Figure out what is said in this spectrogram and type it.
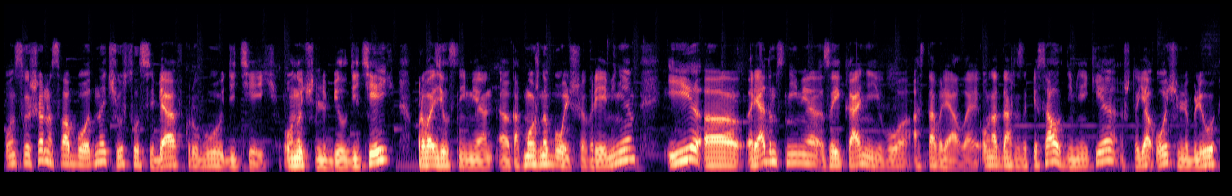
он совершенно свободно чувствовал себя в кругу детей. Он очень любил детей, проводил с ними э, как можно больше времени, и э, рядом с ними заикание его оставляло. Он однажды записал в дневнике, что я очень люблю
